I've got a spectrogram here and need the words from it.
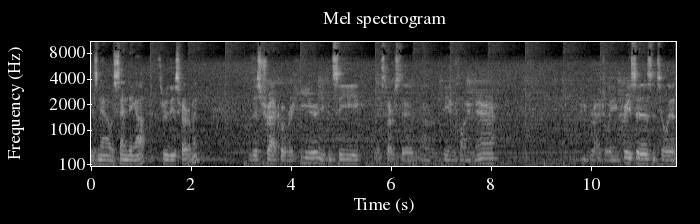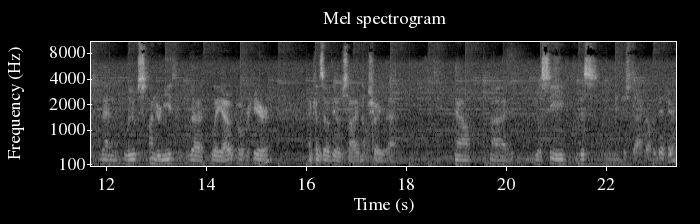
is now ascending up through the escarpment. This track over here, you can see it starts to uh, the incline there and gradually increases until it then loops underneath the layout over here and comes out the other side and I'll show you that. Now, uh, you'll see this just stack up a bit here.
